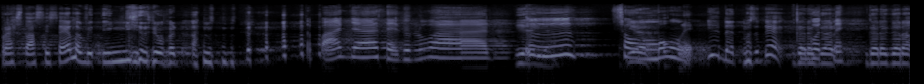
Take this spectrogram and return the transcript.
prestasi saya lebih tinggi daripada Anda. Tetap aja saya duluan. Iya, iya. Sombong deh. Iya dan maksudnya gara-gara gara-gara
